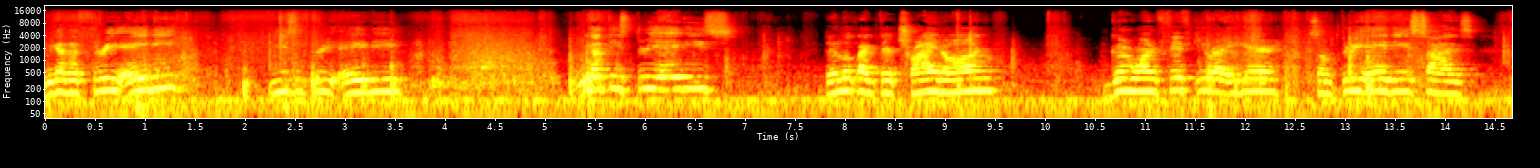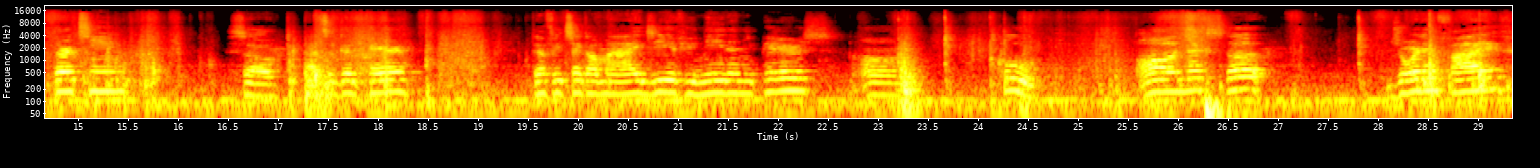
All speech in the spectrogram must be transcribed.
we got a 380, Yeezy 380. We got these 380s. They look like they're tried on. Good 150 right here. Some 380s size 13. So that's a good pair. Definitely check out my IG if you need any pairs. Um, cool. Uh, next up, Jordan 5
